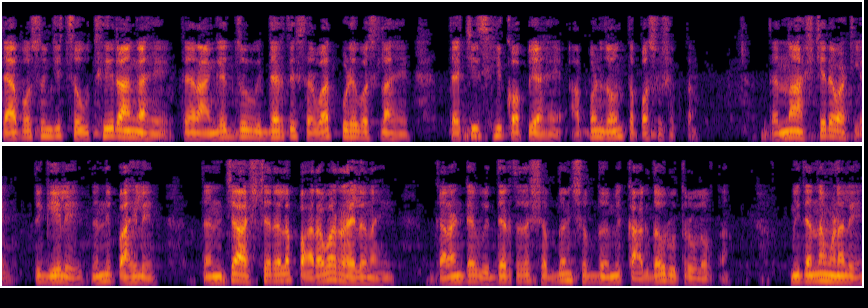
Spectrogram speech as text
त्यापासून जी चौथी रांग आहे त्या रांगेत जो विद्यार्थी सर्वात पुढे बसला आहे त्याचीच ही कॉपी आहे. आपण जाऊन तपासू शकता. त्यांना आश्चर्य वाटले. ते गेले त्यांनी पाहिले. त्यांच्या आश्चर्याला पारावार राहिला नाही. कारण त्या विद्यार्थ्याचा शब्द शब्द मी कागदावर उतरवला होता. मी त्यांना म्हणाले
